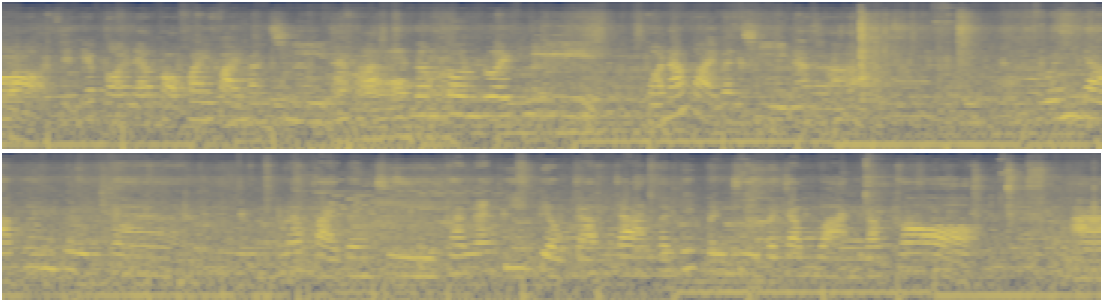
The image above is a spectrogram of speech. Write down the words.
ก็เสร็จเรียบร้อยแล้วต่อไปฝ่ายบัญชีนะคะ เริ่มต้นด้วยที่หัวหน้าฝ่ายบัญชีนะคะวนิดาพึ่งภูลค่ะหน้าฝ่ายบัญชีทำหน้าที่เกี่ยวกับการบันทึกบัญชีประจำวันแล้วก็อ่า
